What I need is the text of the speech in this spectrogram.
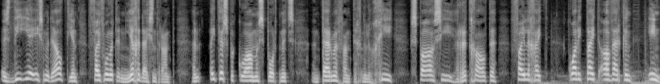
is die ES model teen R509000 'n uiters bekwame sportnuts in terme van tegnologie, spasie, ritgehalte, veiligheid, kwaliteit afwerking en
